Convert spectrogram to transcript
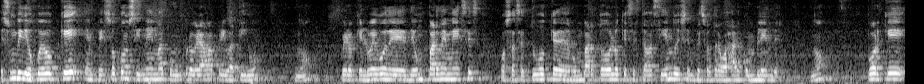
Es un videojuego que empezó con Cinema, con un programa privativo, ¿no? Pero que luego de, de un par de meses O sea, se tuvo que derrumbar todo lo que se estaba haciendo y se empezó a trabajar con Blender, ¿no? Porque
